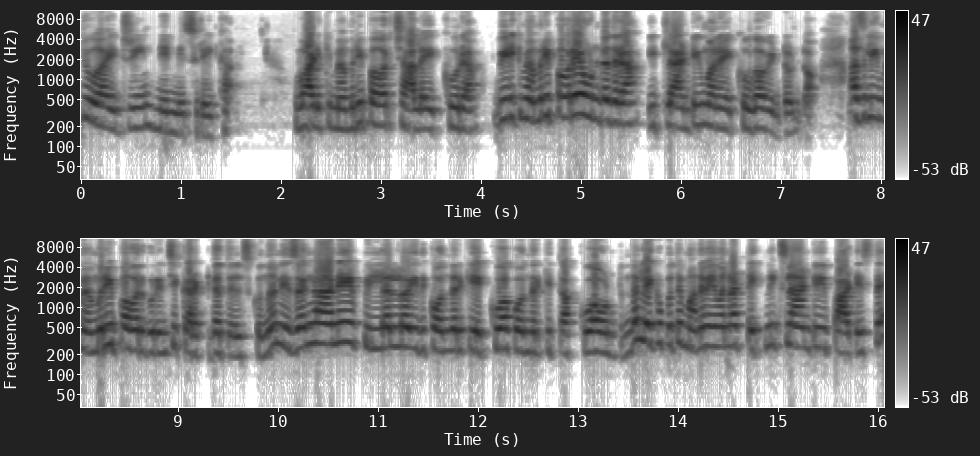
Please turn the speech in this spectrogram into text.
టు ఐ డ్రీమ్ నేను మీ సురేఖ వాడికి మెమరీ పవర్ చాలా ఎక్కువరా? వీడికి మెమరీ పవరే ఉండదురా. ఇట్లాంటివి మనం ఎక్కువగా వింటుంటాం. అసలు ఈ మెమరీ పవర్ గురించి కరెక్ట్గా తెలుసుకుందాం. నిజంగానే పిల్లల్లో ఇది కొందరికి ఎక్కువ కొందరికి తక్కువ ఉంటుందా? లేకపోతే మనం ఏమైనా టెక్నిక్స్ లాంటివి పాటిస్తే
